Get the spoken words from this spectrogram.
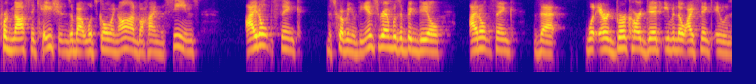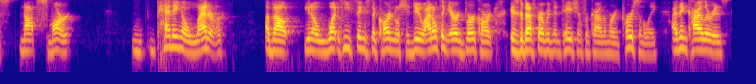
prognostications about what's going on behind the scenes. I don't think the scrubbing of the Instagram was a big deal. I don't think that what Erik Burkhardt did, even though I think it was not smart, penning a letter about you know what he thinks the Cardinals should do. I don't think Erik Burkhardt is the best representation for Kyler Murray personally. I think Kyler is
